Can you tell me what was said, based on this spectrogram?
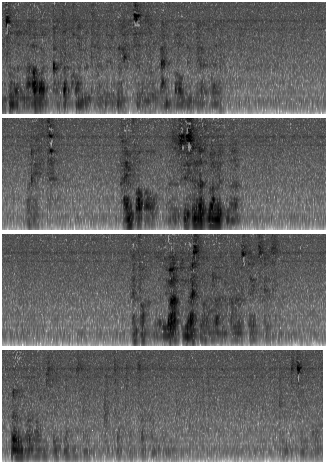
in so einer Lava-Katakombe drin, irgendwie so, so reinbaut den Berg rein. Recht einfach auch. Also sie sind halt immer mit einer einfach, ja, die meisten haben da einfach nur Steaks gegessen. Hm. Ja, noch ein Steak, noch ein Steak. Zack, zack, zack und dann geht das Zeug raus.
